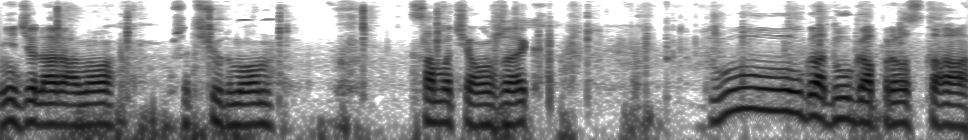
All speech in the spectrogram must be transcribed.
Niedziela rano, przed siódmą samociążek. Długa, długa, prosta.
